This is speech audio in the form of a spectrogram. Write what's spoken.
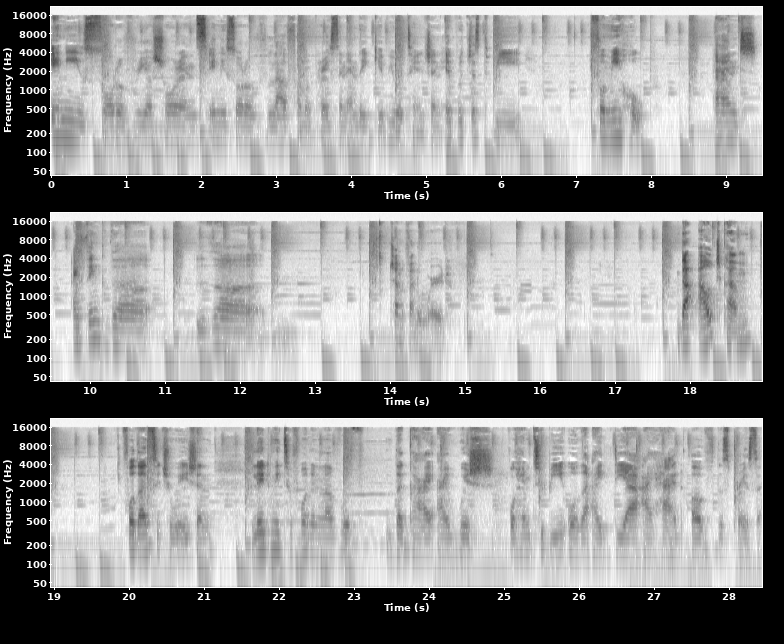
any sort of reassurance, any sort of love from a person, and they give you attention, it would just be, for me, hope. And I think the, the, trying to find a word the outcome for that situation led me to fall in love with the guy I wish for him to be or the idea I had of this person.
